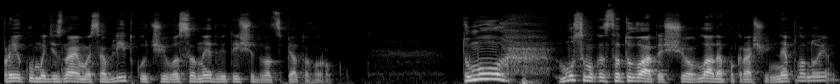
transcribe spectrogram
про яку ми дізнаємося влітку чи восени 2025 року. Тому мусимо констатувати, що влада покращень не планує,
